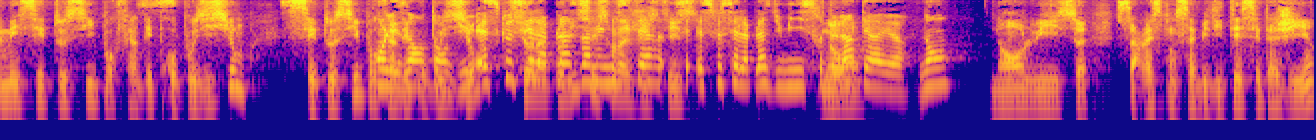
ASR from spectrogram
Mais c'est aussi pour faire des propositions. C'est aussi pour faire des propositions. Est-ce que c'est la, place d'un ministère Est-ce que c'est la place du ministre de l'Intérieur? Non? Non, lui, sa responsabilité, c'est d'agir.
